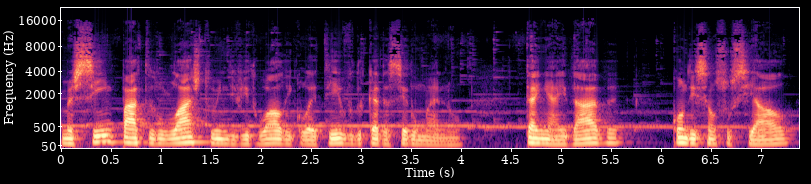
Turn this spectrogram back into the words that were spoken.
mas sim parte do lastro individual e coletivo de cada ser humano, tenha a idade, condição social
